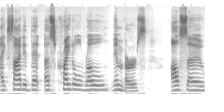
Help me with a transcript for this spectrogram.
excited that us Cradle Roll members also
